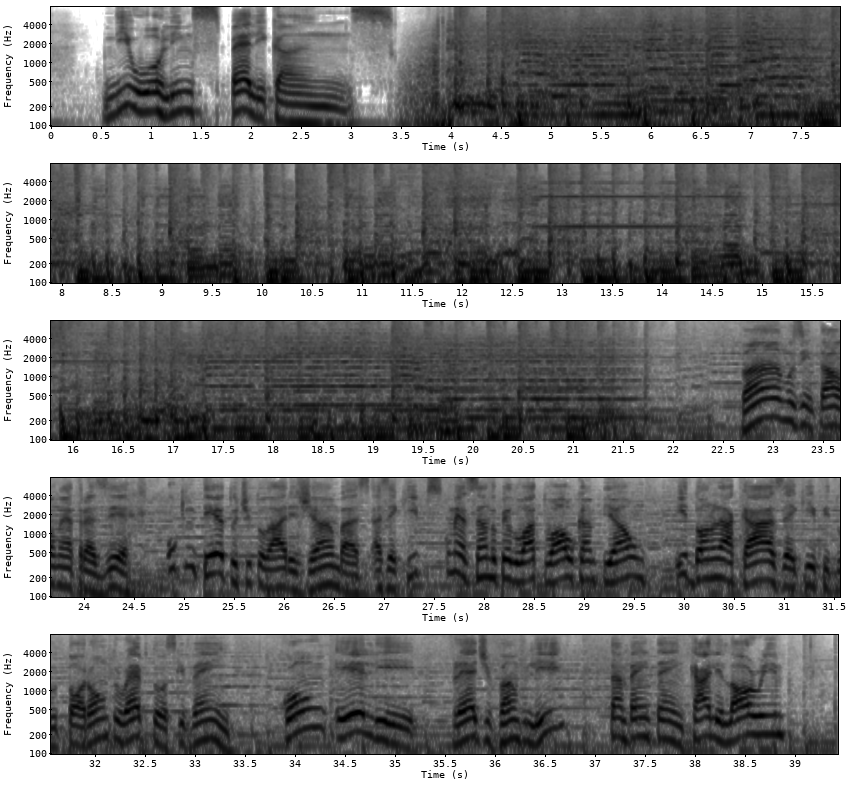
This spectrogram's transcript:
New Orleans Pelicans. Vamos então, né, trazer o quinteto titulares de ambas as equipes, começando pelo atual campeão e dono da casa, a equipe do Toronto Raptors, que vem com ele, Fred Van Vliet, também tem Kyle Lowry,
